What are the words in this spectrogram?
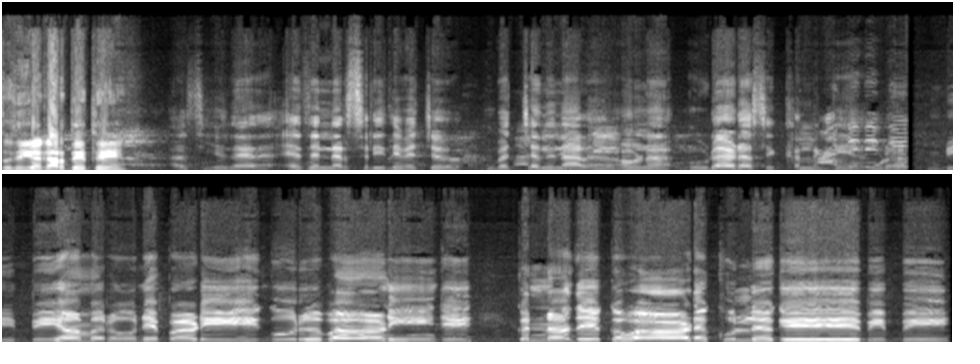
ਤੁਸੀਂ ਕੀ ਕਰਦੇ ਇੱਥੇ? ਅਸੀਂ ਇਹਦਾ ਇਥੇ ਨਰਸਰੀ ਦੇ ਵਿੱਚ ਬੱਚਿਆਂ ਦੇ ਨਾਲ ਹੁਣ ਊੜਾ ਐੜਾ ਸਿੱਖਣ ਲੱਗੇ ਆ ਬੀਬੀ ਅਮਰੋ ਨੇ ਪੜੀ ਗੁਰਬਾਣੀ ਜੀ ਕੰਨਾਂ ਦੇ ਕਵਾੜ ਖੁੱਲ ਗਏ ਬੀਬੀ।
